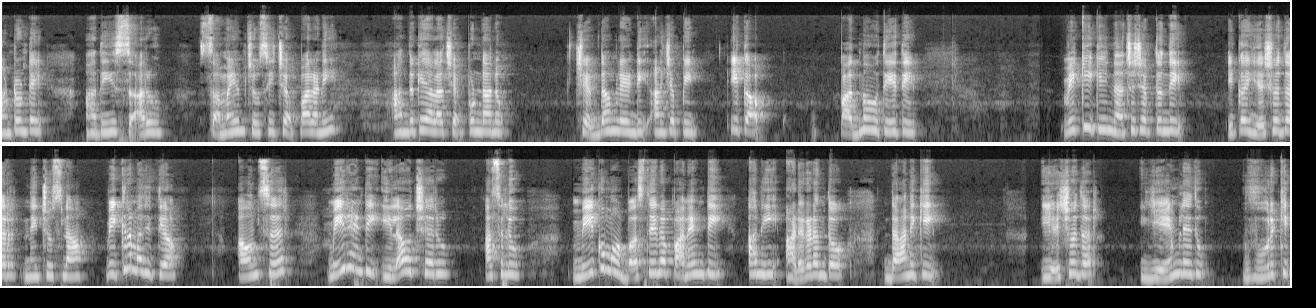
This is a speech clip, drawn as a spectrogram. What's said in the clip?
అంటుంటే అది సారు సమయం చూసి చెప్పాలని అందుకే అలా చెప్పుండాను. చెప్దాంలేండి అని చెప్పి ఇక పద్మావతి విక్కీకి నచ్చ చెప్తుంది. ఇక యశోధర్ని చూసిన విక్రమాదిత్య అవును సార్ మీరేంటి ఇలా వచ్చారు? అసలు మీకు మా బస్తీలో పనేంటి అని అడగడంతో దానికి యశోధర్ ఏం లేదు ఊరికి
